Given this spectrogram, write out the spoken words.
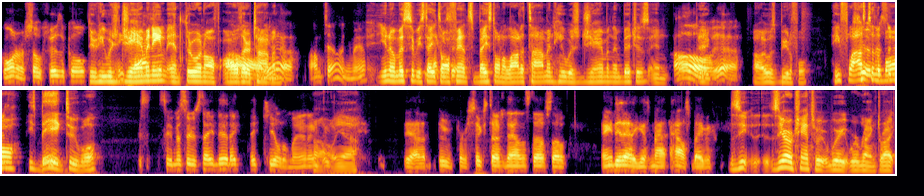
Garner is so physical. Dude, he was He's jamming him and throwing off all their Oh, timing. Yeah, I'm telling you, man. You know, Mississippi State's Like I said- offense based on a lot of timing. He was jamming them bitches, and Oh Big. yeah. oh, it was beautiful. He flies Shit, to the ball. He's big too, boy. See, Mississippi State did they they killed him, man. They, Oh they- yeah. yeah, threw for six touchdowns and stuff. So ain't did that against Matt House, baby. Zero chance we, we, we're ranked, right?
